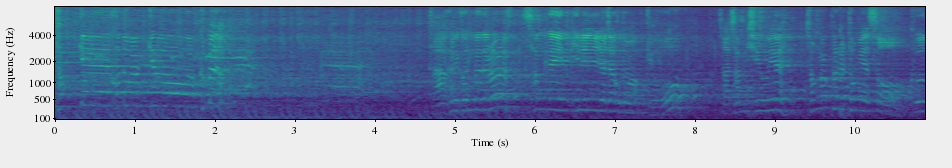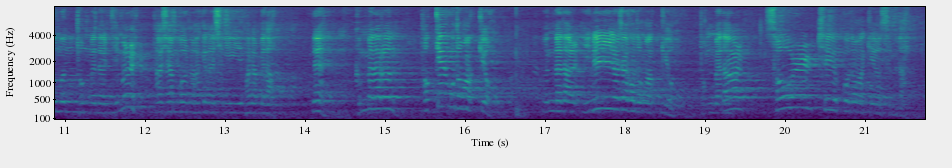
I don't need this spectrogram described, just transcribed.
덕계고등학교 금메달. 자 그리고 금메달을 3레인 1일 여자고등학교. 자 잠시 후에 정막판을 통해서 금은 동메달 팀을 다시 한번 확인하시기 바랍니다. 네 금메달은 덕계고등학교 은메달 1일 여자고등학교 동메달 서울체육고등학교였습니다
